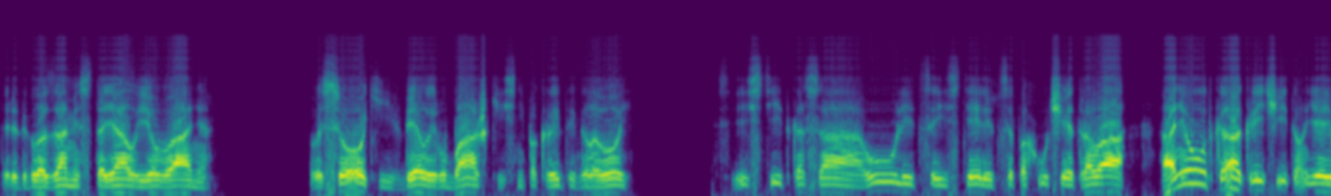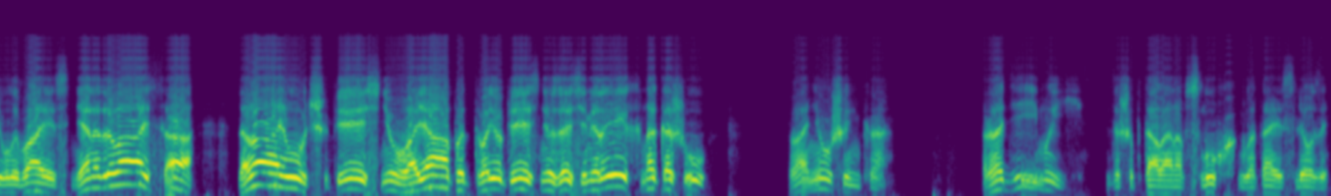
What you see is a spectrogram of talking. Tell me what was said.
Перед глазами стоял ее Ваня — Высокий, в белой рубашке, с непокрытой головой. Свистит коса, улица стелится пахучая трава. «Анютка!» — кричит он ей, улыбаясь. «Не надрывайся! Давай лучше песню, а я под твою песню за семерых накашу!» «Ванюшенька, родимый!» — зашептала она вслух, глотая слезы.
